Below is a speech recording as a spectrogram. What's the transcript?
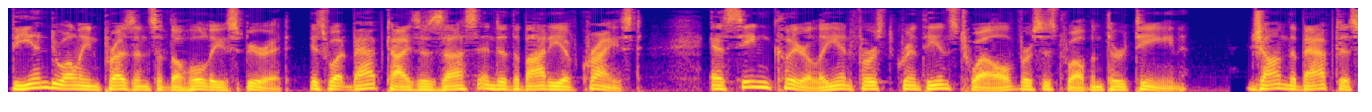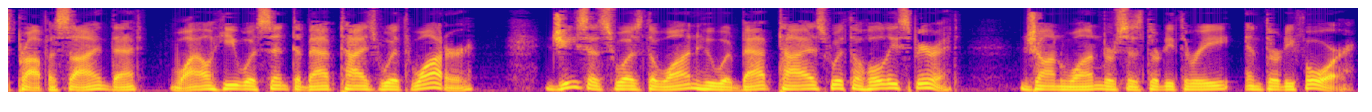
The indwelling presence of the Holy Spirit is what baptizes us into the body of Christ, as seen clearly in 1 Corinthians 12 verses 12 and 13. John the Baptist prophesied that, while he was sent to baptize with water, Jesus was the one who would baptize with the Holy Spirit. John 1 verses 33 and 34.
